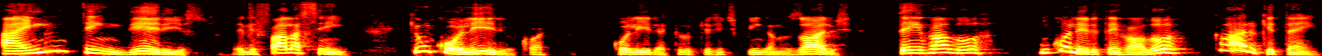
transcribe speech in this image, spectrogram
a entender isso. Ele fala assim que um colírio, colírio, aquilo que a gente pinga nos olhos, tem valor. Um colírio tem valor? Claro que tem.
